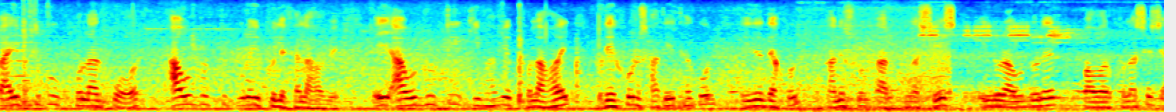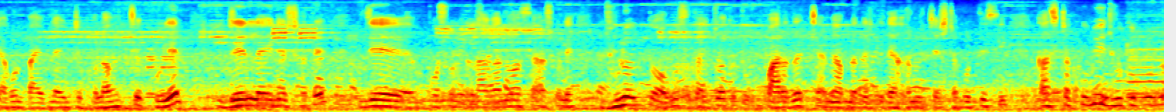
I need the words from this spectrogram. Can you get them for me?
পাইপটুকু খোলার পর আউটডোরটি পুরোই খুলে ফেলা হবে। এই আউটডোরটি কীভাবে খোলা হয়, দেখুন, সাথেই থাকুন। এই যে দেখুন কানেকশন তার খোলা শেষ ইনডোর আউটডোরের পাওয়ার খোলা শেষ, এখন পাইপ লাইনটি খোলা হচ্ছে, খুলে ড্রেন লাইনের সাথে যে পোষণটা লাগানো আছে, আসলে ঝুলন্ত অবস্থায় যতটুকু পারা যাচ্ছে, আমি আপনাদেরকে দেখানোর চেষ্টা করতেছি। কাজটা খুবই ঝুঁকিপূর্ণ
